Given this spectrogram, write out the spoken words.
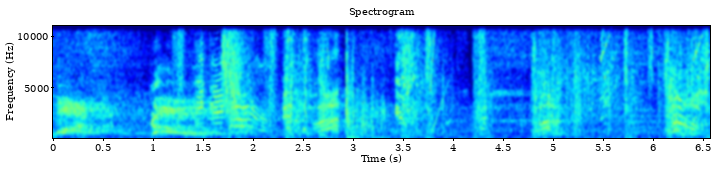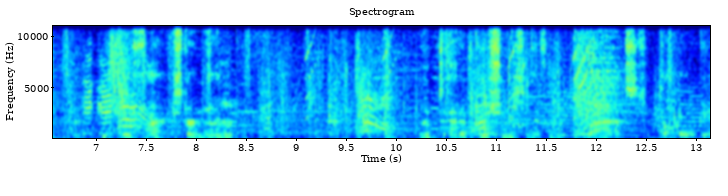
one, go! PK Fire starting out. Webb's adaptations never last the whole game.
